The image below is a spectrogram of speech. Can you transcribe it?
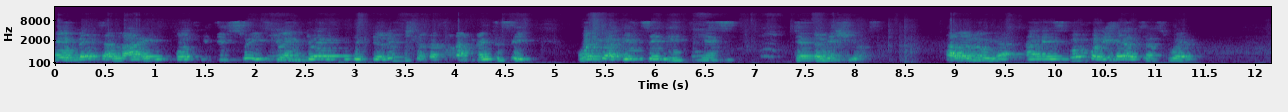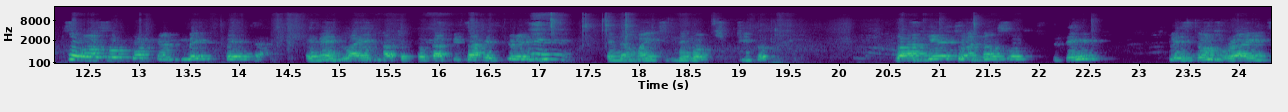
a better life, but it is sweet. You enjoy is delicious. That's what I'm going to say. When you are eating it, is delicious. Hallelujah. And it's good for the health as well. So also God can make better, amen, life out of that bitter experience in the mighty name of Jesus. But I'm here to announce us today, please don't write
